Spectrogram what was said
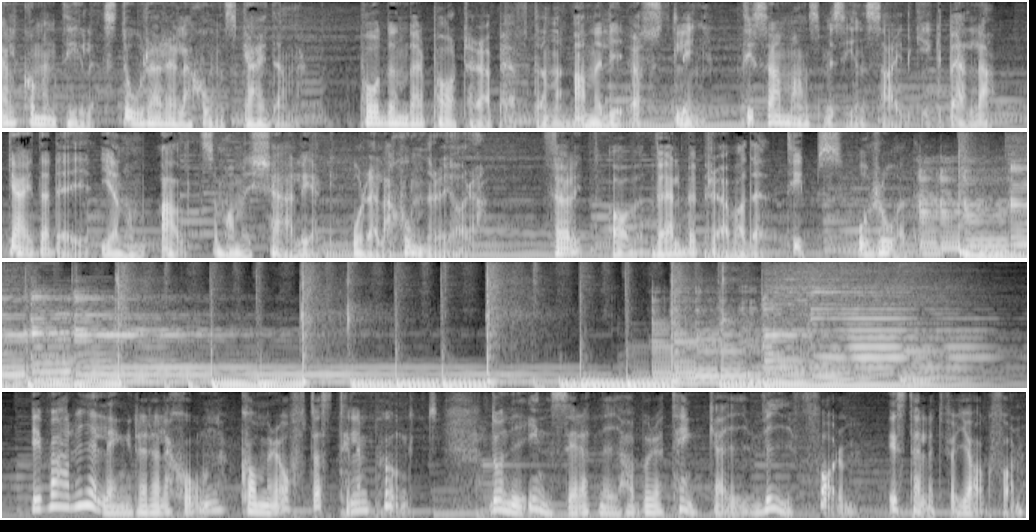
Välkommen till Stora relationsguiden. Podden där parterapeuten Anneli Östling tillsammans med sin sidekick Bella guidar dig genom allt som har med kärlek och relationer att göra. Följt av väl beprövade tips och råd. I varje längre relation kommer det oftast till en punkt då ni inser att ni har börjat tänka i vi-form istället för jag-form.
